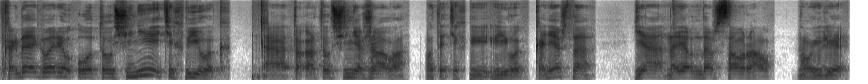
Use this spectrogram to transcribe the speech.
когда я говорил о толщине этих вилок, о, о толщине жала вот этих вилок, конечно, я, наверное, даже соврал. Ну, или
